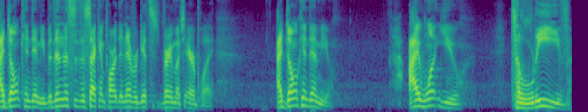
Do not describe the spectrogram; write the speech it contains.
I don't condemn you. But then this is the second part that never gets very much airplay. I don't condemn you. I want you to leave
